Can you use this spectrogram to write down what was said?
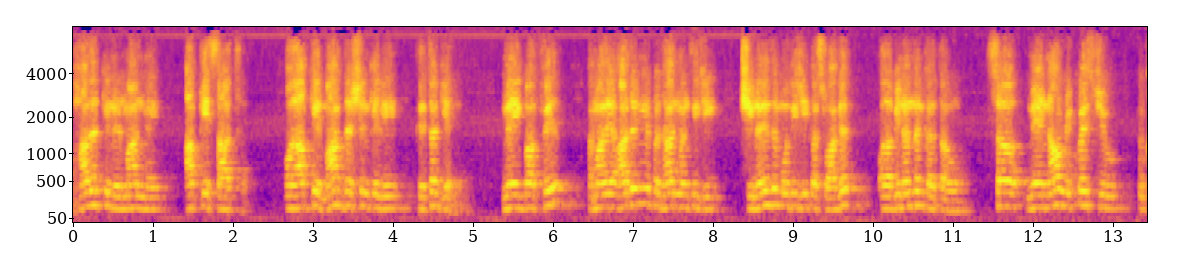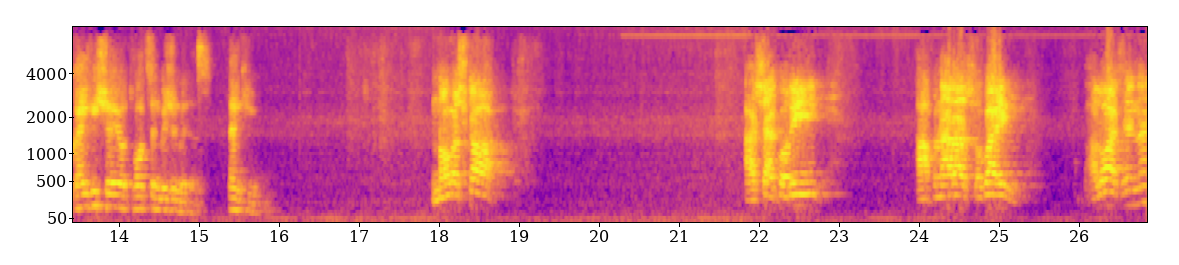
भारत के निर्माण में आपके साथ हैं और आपके मार्गदर्शन के लिए कृतज्ञ हैं मैं एक बार फिर हमारे आदरणीय प्रधानमंत्री जी श्री नरेंद्र मोदी जी का स्वागत और अभिनंदन करता हूं sir may now request you to kindly share your thoughts and vision with us thank you নমস্কার আশা করি આપનારા સૌભાઈ ભાલવા છે ને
